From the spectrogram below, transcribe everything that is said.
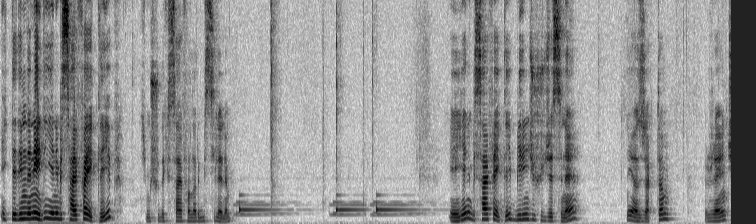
İlk dediğimde neydi? Yeni bir sayfa ekleyip şimdi şuradaki sayfaları bir silelim. Ee, yeni bir sayfa ekleyip birinci hücresine ne yazacaktım? Range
